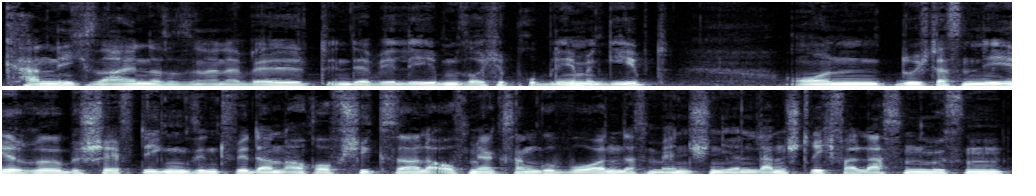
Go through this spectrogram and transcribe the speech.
kann nicht sein, dass es in einer Welt, in der wir leben, solche Probleme gibt. Und durch das nähere Beschäftigen sind wir dann auch auf Schicksale aufmerksam geworden, dass Menschen ihren Landstrich verlassen müssen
